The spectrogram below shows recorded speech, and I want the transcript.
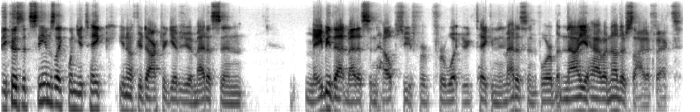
Because it seems like when you take you know if your doctor gives you a medicine maybe that medicine helps you for for what you're taking the medicine for but now you have another side effect.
